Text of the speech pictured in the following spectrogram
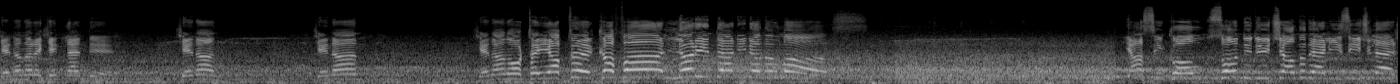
Kenan hareketlendi. Kenan. Kenan. Kenan ortayı yaptı. Kafa Larin'den inanılmaz. Yasin Kol son düdüğü çaldı değerli izleyiciler.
